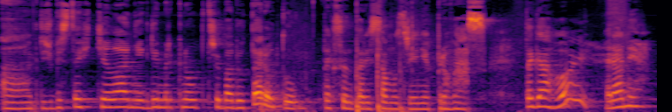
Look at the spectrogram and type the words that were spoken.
A když byste chtěla někdy mrknout třeba do tarotu, tak jsem tady samozřejmě pro vás. Tak ahoj, Rania.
